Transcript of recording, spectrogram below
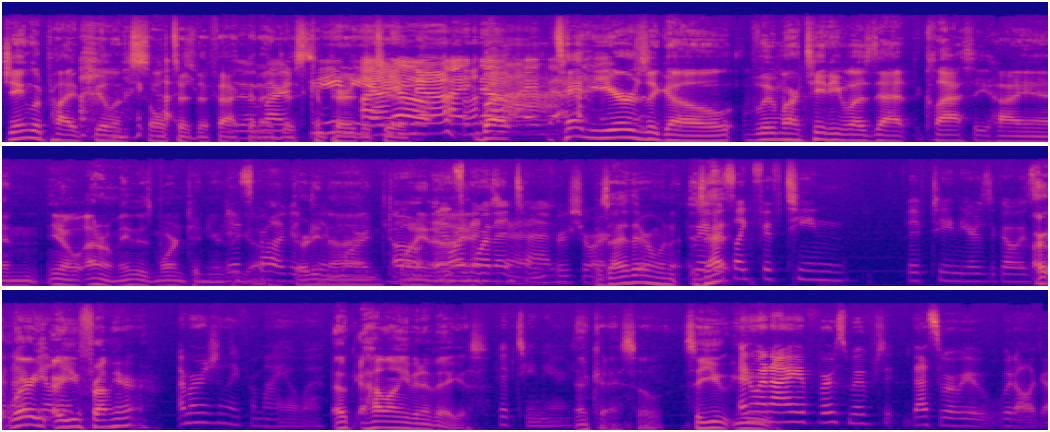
Jing would probably feel insulted gosh, the fact Blue that I just compared the two. I know, I know, But I know. 10 years ago, Blue Martini was that classy, high end, you know, I don't know, maybe it was more than 10 years it's ago. probably been 39, more, Oh, 29. it's more than 10. for sure. was I there when? Is Wait, that? it's like 15. Fifteen years ago is are, where are you, feel are you from here? I'm originally from Iowa. Okay, how long have you been in Vegas? Fifteen years. Okay, so so you, you And when I first moved, that's where we would all go.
